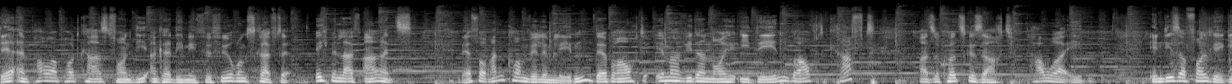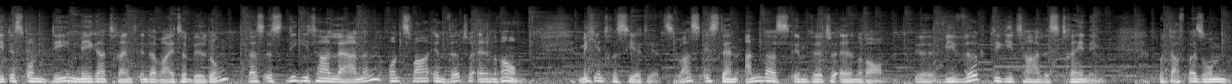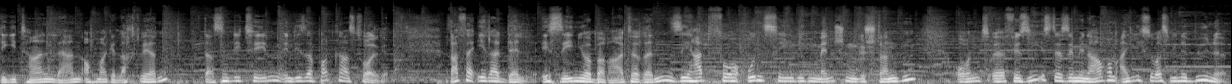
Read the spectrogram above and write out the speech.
der Empower Podcast von Die Akademie für Führungskräfte. Ich bin Live Ahrens. Wer vorankommen will im Leben, der braucht immer wieder neue Ideen, braucht Kraft, also kurz gesagt Power eben. In dieser Folge geht es um den Megatrend in der Weiterbildung. Das ist digital lernen und zwar im virtuellen Raum. Mich interessiert jetzt, was ist denn anders im virtuellen Raum? Äh, wie wirkt digitales Training? Und darf bei so einem digitalen Lernen auch mal gelacht werden? Das sind die Themen in dieser Podcast-Folge. Raffaela Dell ist Seniorberaterin. Sie hat vor unzähligen Menschen gestanden und äh, für sie ist der Seminarraum eigentlich sowas wie eine Bühne.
